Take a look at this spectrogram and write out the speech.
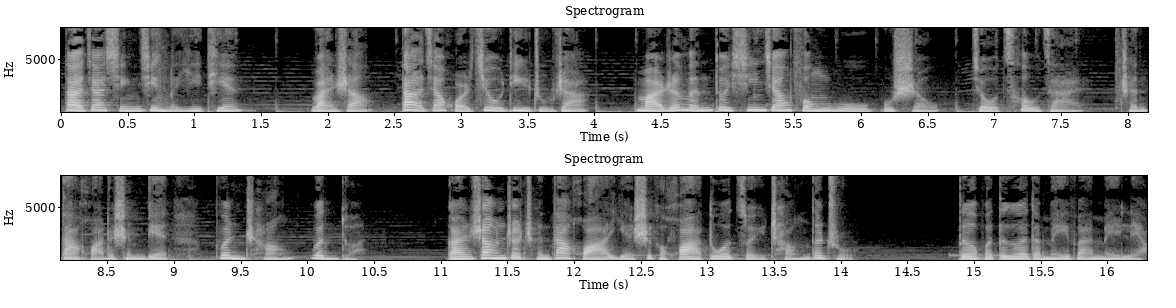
大家行进了一天，晚上大家伙就地驻扎。马仁文对新疆风物不熟，就凑在陈大华的身边问长问短。赶上这陈大华也是个话多嘴长的主，嘚啵嘚的没完没了。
